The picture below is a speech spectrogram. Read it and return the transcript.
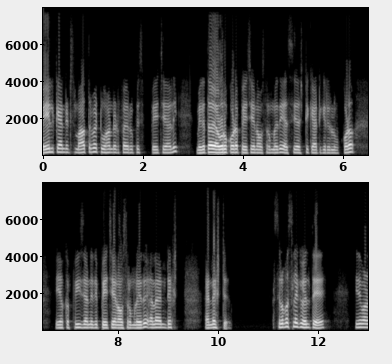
మెయిల్ క్యాండిడేట్స్ మాత్రమే two hundred five rupees pay చేయాలి. మిగతా ఎవరు కూడా పే చేయని అవసరం లేదు. ఎస్సీ ఎస్టీ కేటగిరీలో కూడా ఈ యొక్క ఫీజు అనేది పే చేయని అవసరం లేదు. ఎలా నెక్స్ట్ అండ్ నెక్స్ట్ సిలబస్లోకి వెళ్తే ఇది మన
